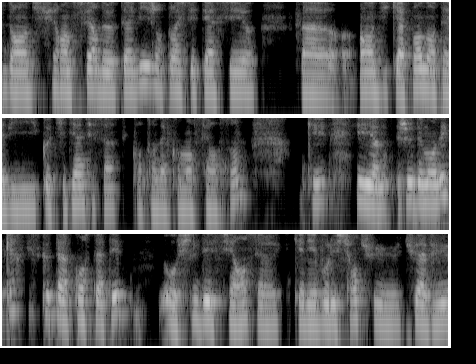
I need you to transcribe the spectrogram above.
dans différentes sphères de ta vie. J'entends, et c'était assez euh, bah, handicapant dans ta vie quotidienne, c'est ça? C'est quand on a commencé ensemble. Ok. Et je demandais, Claire, qu'est-ce que tu as constaté au fil des séances? Quelle évolution tu, as vu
